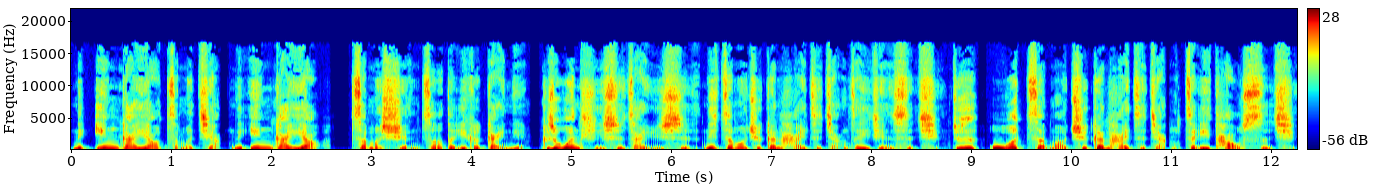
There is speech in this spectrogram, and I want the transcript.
你应该要怎么讲，你应该要怎么选择的一个概念。可是问题是在于是你怎么去跟孩子讲这一件事情，就是我怎么去跟孩子讲这一套事情。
